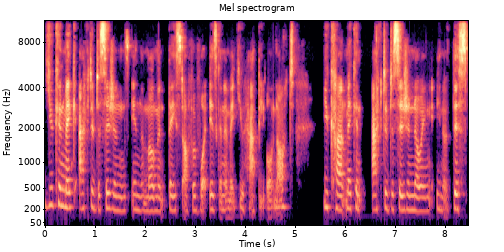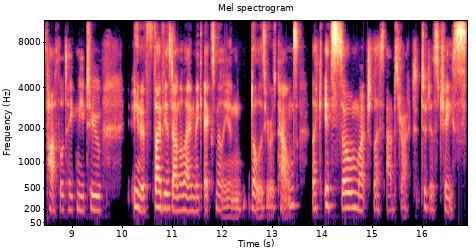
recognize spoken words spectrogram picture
you can make active decisions in the moment based off of what is going to make you happy or not. You can't make an active decision knowing, you know, this path will take me to, you know, five years down the line, make X million dollars, euros, pounds. Like it's so much less abstract to just chase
